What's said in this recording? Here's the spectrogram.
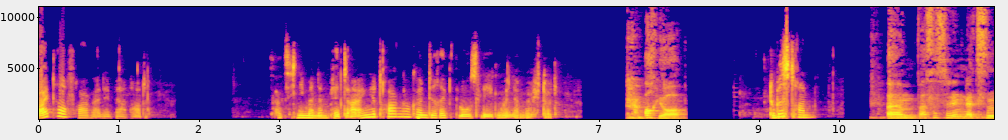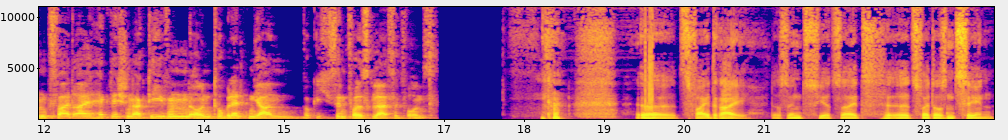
weitere Fragen an den Bernhard? Es hat sich niemand im Pad eingetragen, ihr könnt direkt loslegen, wenn ihr möchtet. Ach ja. Du bist dran. Ähm, was hast du in den letzten zwei, drei hektischen, aktiven und turbulenten Jahren wirklich Sinnvolles geleistet für uns? äh, zwei, drei. Das sind jetzt seit äh, 2010.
